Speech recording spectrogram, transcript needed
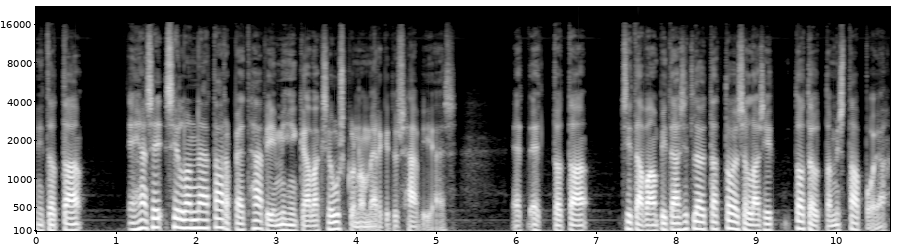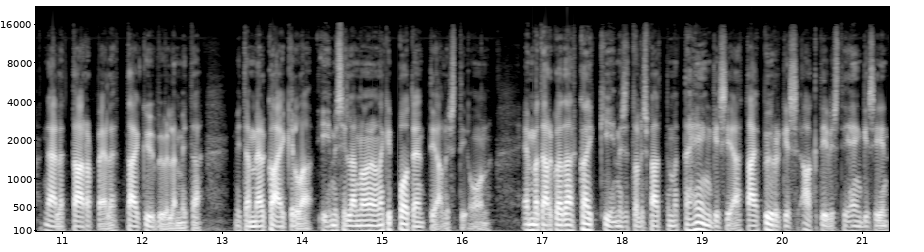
Niin tota, eihän se, silloin nämä tarpeet häviä mihinkään, vaikka se uskonnon merkitys häviäisi. Et, et tota, sitä vaan pitää sitten löytää toisenlaisia toteuttamistapoja näille tarpeille tai kyvyille, mitä, mitä meillä kaikilla ihmisillä noin ainakin potentiaalisesti on – en mä tarkoita, että kaikki ihmiset olisi välttämättä henkisiä tai pyrkisi aktiivisesti henkisiin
